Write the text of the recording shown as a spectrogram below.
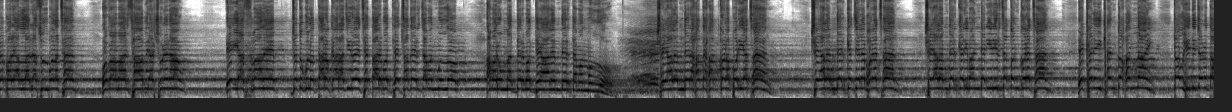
ব্যাপারে আল্লাহ রাসুল বলেছেন, ওগো আমার সাহাবীরা, শুনে নাও, এই আসমানে যতগুলো তারকা রাজি রয়েছে, তার মধ্যে চাঁদের যেমন মূল্য, আমার উম্মাদদের মধ্যে আলেমদের তেমন মূল্য। সেই আলেমদের হাতে হাত করা পরিয়েছেন, সেই আলেমদেরকে জেলে ভরেছেন, সেই আলেমদেরকে রিমান্ডে নিয়ে নির্যাতন করেছেন এখানেই ক্ষান্ত হন নাই। তাওহিদি জনতা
